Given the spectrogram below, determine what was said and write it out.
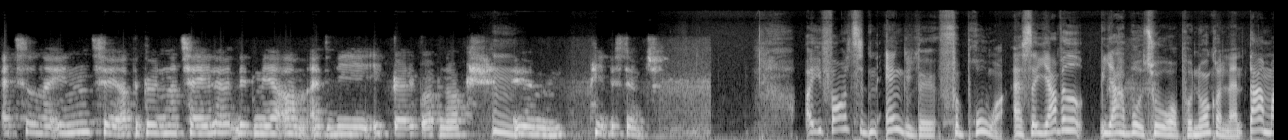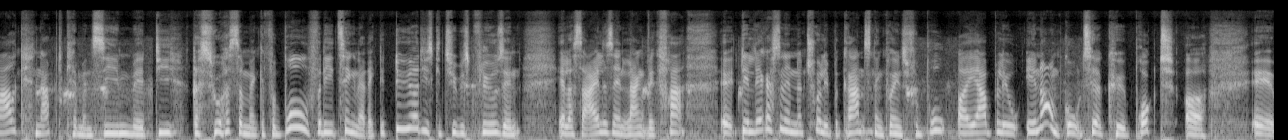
at tiden er inde til at begynde at tale lidt mere om, at vi ikke gør det godt nok. Mm. Øhm, helt bestemt. Og i forhold til den enkelte forbruger, altså jeg ved, jeg har boet to år på Nordgrønland, der er meget knapt, kan man sige, med de ressourcer, man kan forbruge, fordi tingene er rigtig dyre, de skal typisk flyves ind eller sejles ind langt væk fra. Øh, det lægger sådan en naturlig begrænsning på ens forbrug, og jeg blev enormt god til at købe brugt og øh,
